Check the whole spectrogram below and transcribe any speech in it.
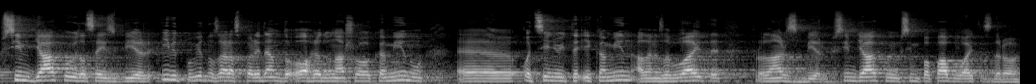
Всім дякую за цей збір. І відповідно зараз перейдемо до огляду нашого каміну. Е, Оцінюйте і камін, але не забувайте про наш збір. Всім дякую, всім папа, бувайте здорові.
